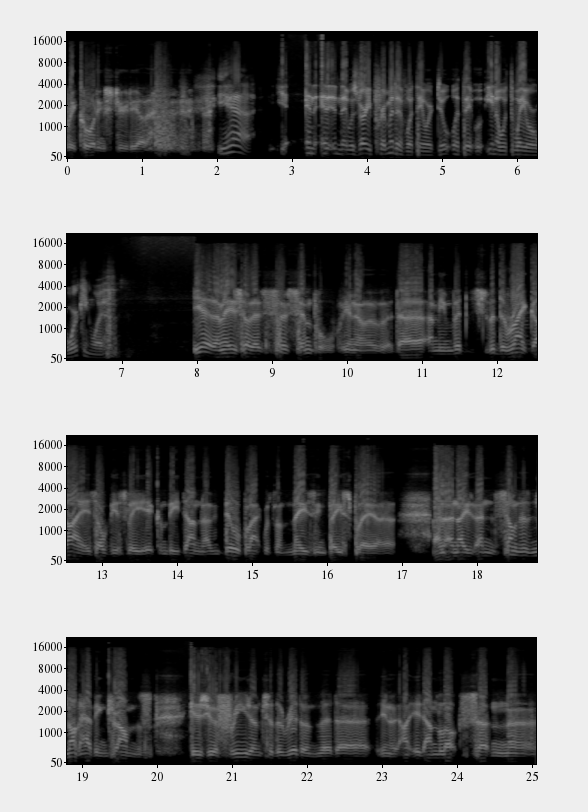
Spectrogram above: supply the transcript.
recording studio. Yeah. And, and it was very primitive what they were do what they you know what the way you were working with. Yeah, I mean, so that's so simple, you know. Uh, I mean, with with the right guys, obviously it can be done. I mean, Bill Black was an amazing bass player, and and I and some of the not having drums gives you a freedom to the rhythm that uh, you know it unlocks certain uh,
